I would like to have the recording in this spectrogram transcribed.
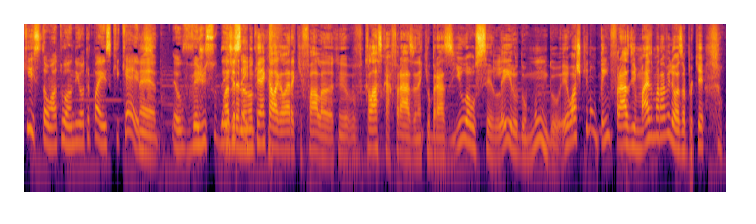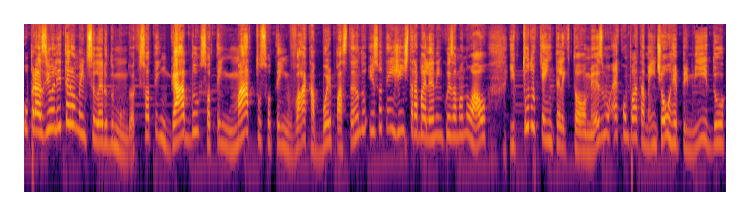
que estão atuando em outro país que quer eles. É. Eu vejo isso desde Adriano, sempre. não tem aquela galera que fala, que- clássica frase, né, que o Brasil é o celeiro do mundo? Eu acho que não tem frase mais maravilhosa, porque o Brasil é literalmente o celeiro do mundo. Aqui só tem gado, só tem mato, só tem vaca, boi pastando e só tem gente trabalhando em coisa manual. E tudo que é intelectual mesmo é completamente ou reprimido,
